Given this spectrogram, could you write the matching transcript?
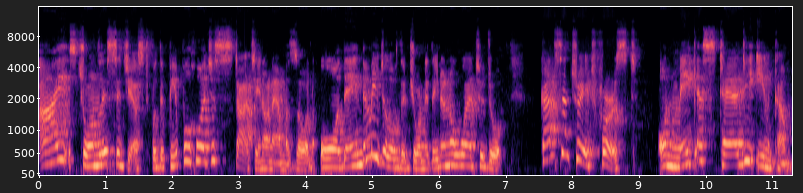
I strongly suggest for the people who are just starting on Amazon or they're in the middle of the journey, they don't know where to do, concentrate first on make a steady income.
